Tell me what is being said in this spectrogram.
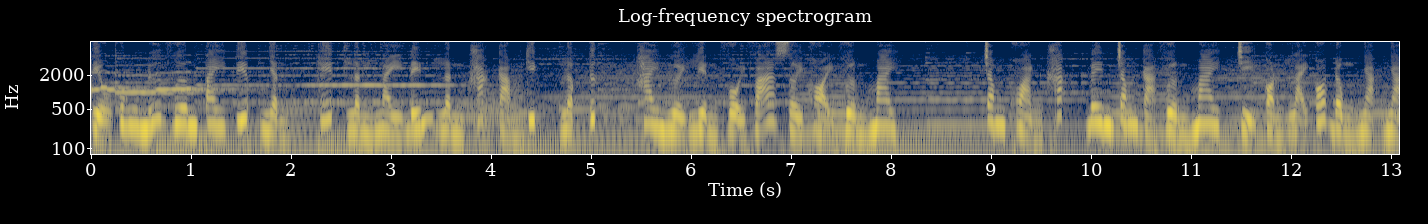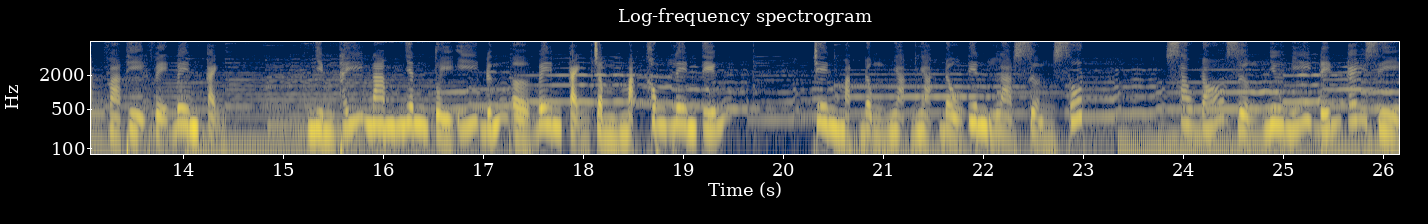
Tiểu cung nữ vươn tay tiếp nhận. Hết lần này đến lần khác cảm kích Lập tức, Hai người liền vội vã rời khỏi vườn mai. Trong khoảnh khắc, bên trong cả vườn mai Chỉ còn lại có đồng nhạc nhạc và thị vệ bên cạnh. Nhìn thấy nam nhân tùy ý đứng ở bên cạnh trầm mặt không lên tiếng. Trên mặt đồng nhạc nhạc đầu tiên là sưởng sốt. Sau đó dường như nghĩ đến cái gì,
